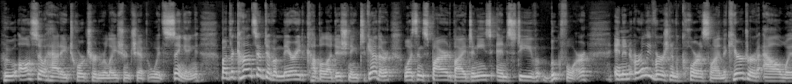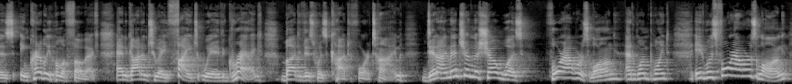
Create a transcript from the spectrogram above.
who also had a tortured relationship with singing, but the concept of a married couple auditioning together was inspired by Denise and Steve Boockvor. In an early version of a chorus line, the character of Al was incredibly homophobic and got into a fight with Greg, but this was cut for time. Did I mention the show was four hours long at one point. It was four hours long,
